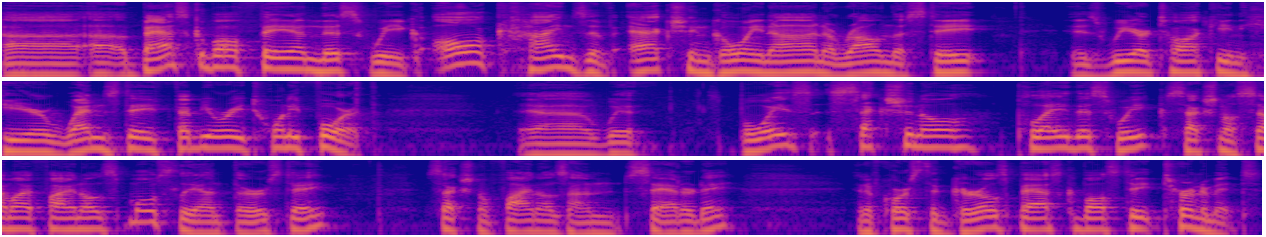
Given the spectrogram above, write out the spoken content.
uh, a basketball fan this week. All kinds of action going on around the state as we are talking here Wednesday, February 24th, uh, with boys sectional play this week, sectional semifinals mostly on Thursday, sectional finals on Saturday, and of course the girls basketball state tournament.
